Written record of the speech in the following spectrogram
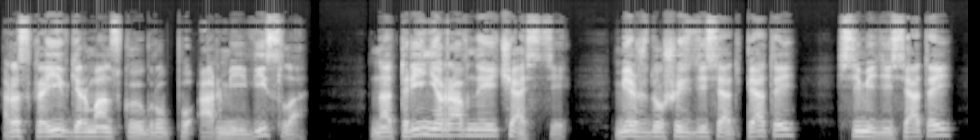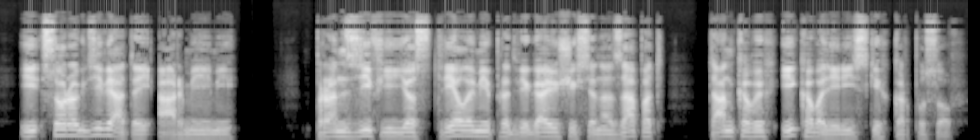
раскроив германскую группу армии Висла на три неравные части между 65-й, 70-й и 49-й армиями, пронзив ее стрелами продвигающихся на запад танковых и кавалерийских корпусов.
